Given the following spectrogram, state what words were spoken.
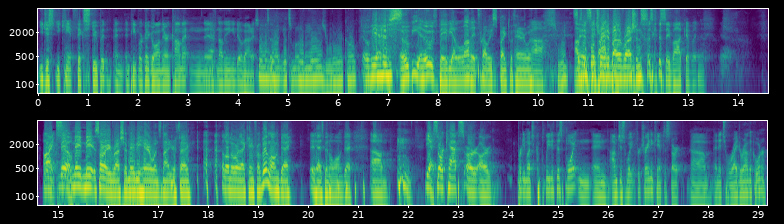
You just you can't fix stupid, and, and people are going to go on there and comment, and there's nothing you can do about it. So you can go out and get some OVOs or whatever they're called. OVOs OVOs, baby, I love it. probably spiked with heroin. Ah, Sweet. I was going to say infiltrated by the Russians. I was going to say vodka, but yeah. All right, so May, may, may, sorry, Russia. Maybe heroin's not your thing. I don't know where that came from. Been a long day. It has been a long day. Um, yeah, so our caps are are pretty much complete at this point, and and I'm just waiting for training camp to start, um, and it's right around the corner.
